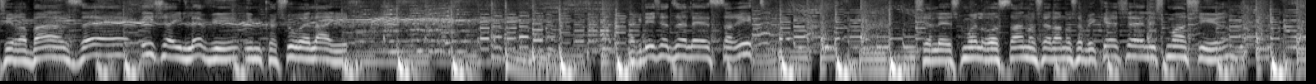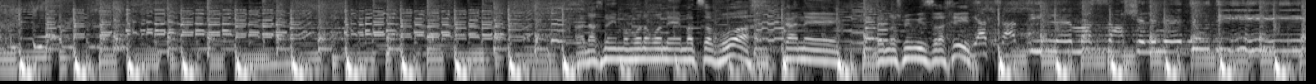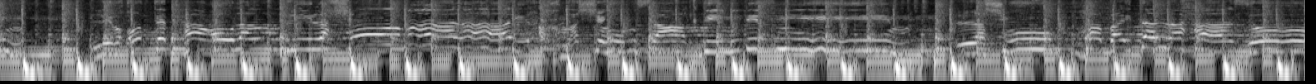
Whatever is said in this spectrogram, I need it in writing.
השיר הבא זה ישי לוי עם קשור אלייך. נקדיש את זה לשרית של אה, שמואל רוסנו שלנו שביקש אה, לשמוע שיר. אנחנו עם המון המון אה, מצב רוח, כאן בנושמים מזרחית. יצאתי למסע של נדודים, לראות את העולם לחשוב עלייך, אך משהו מסעק בי מבפנים, לשוב הביתה לחזור.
